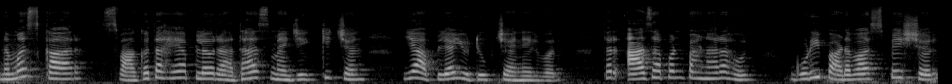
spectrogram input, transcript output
नमस्कार स्वागत आहे आपलं राधास मॅजिक किचन या आपल्या यूट्यूब चॅनेलवर तर आज आपण पाहणार आहोत गुढीपाडवा स्पेशल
